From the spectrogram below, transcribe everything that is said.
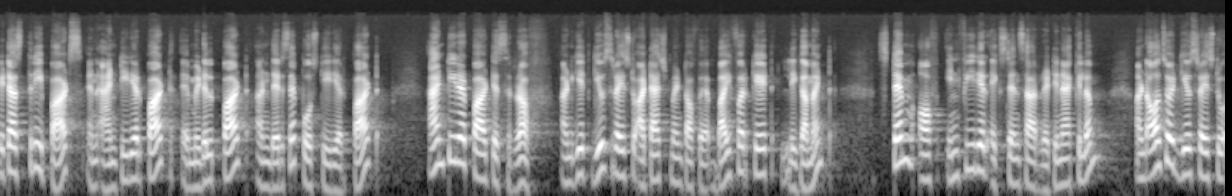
It has three parts, an anterior part, a middle part and there is a posterior part. Anterior part is rough and it gives rise to attachment of a bifurcate ligament, stem of inferior extensor retinaculum and also it gives rise to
